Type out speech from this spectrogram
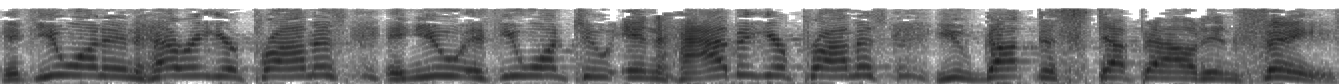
if you want to inherit your promise and you, if you want to inhabit your promise, you've got to step out in faith.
